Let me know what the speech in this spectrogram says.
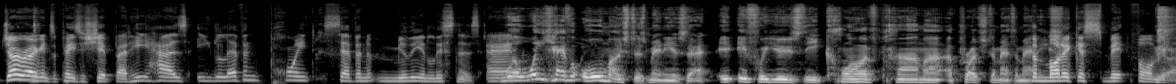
Joe Rogan's a piece of shit, but he has 11.7 million listeners. And Well, we have almost as many as that if we use the Clive Palmer approach to mathematics. the. Monica Smith formula.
